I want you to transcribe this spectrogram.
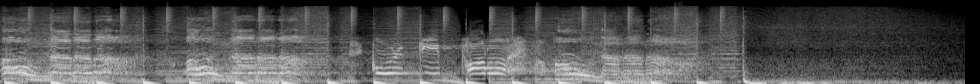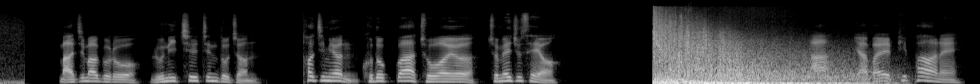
오 나나나. 오 나나나. 골키퍼는 오 나나나 마지막으로 루니 칠진 도전. 터지면 구독과 좋아요 좀 해주세요. 아 야발 피파하네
